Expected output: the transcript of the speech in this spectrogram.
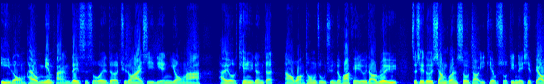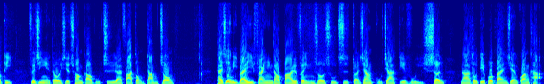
翼龙，还有面板类似所谓的驱动 IC 联用啊，还有天宇等等。然后网通族群的话，可以留意到瑞昱，这些都是相关受到 ETF 锁定的一些标的，最近也都有一些创高股持续在发动当中。台积礼拜一反映到八月份营收的数字，短向股价跌幅已深，那都跌破半年线关卡。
